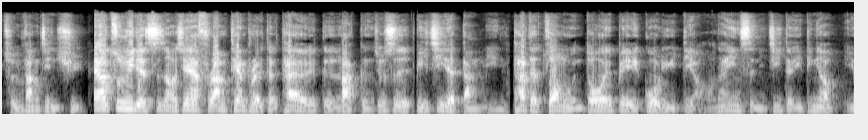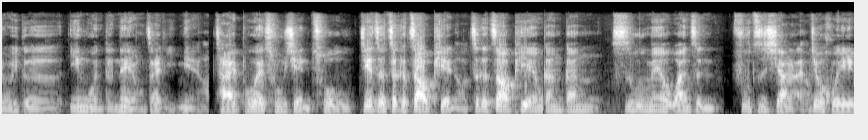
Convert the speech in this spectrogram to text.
存放进去。要注意的是哦，现在 From Template 它有一个 bug，就是笔记的档名，它的中文都会被过滤掉。那因此你记得一定要有一个英文的内容在里面哦。才不会出现错误。接着这个照片哦，这个照片刚刚似乎没有完整复制下来，就回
